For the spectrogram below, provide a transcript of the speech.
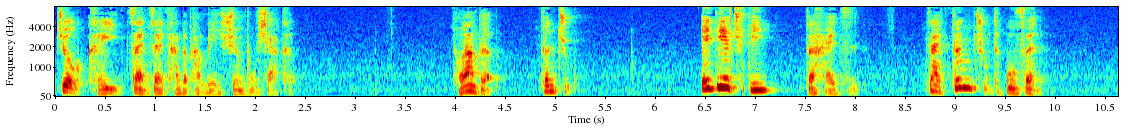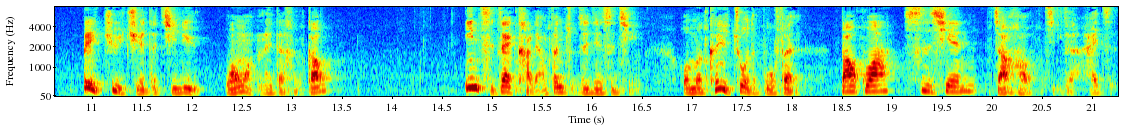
就可以站在他的旁边宣布下课。同样的，分组，ADHD 的孩子在分组的部分被拒绝的几率往往来得很高。因此，在考量分组这件事情，我们可以做的部分包括事先找好几个孩子，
